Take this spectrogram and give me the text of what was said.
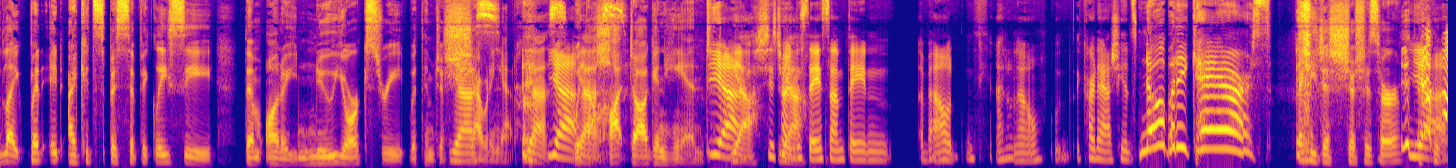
like, but it, I could specifically see them on a New York street with him just Yes. shouting at her Yes. Yeah. with yes. a hot dog in hand. Yeah. Yeah, She's trying yeah. to say something about, I don't know, the Kardashians. Nobody cares. And he just shushes her. Yeah.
